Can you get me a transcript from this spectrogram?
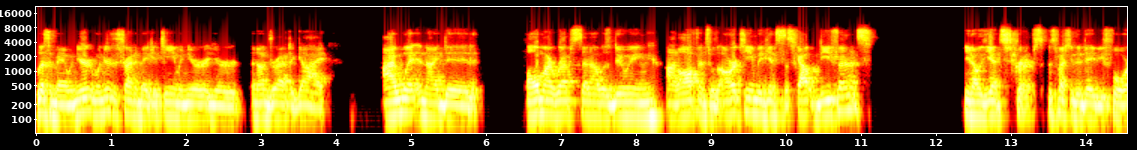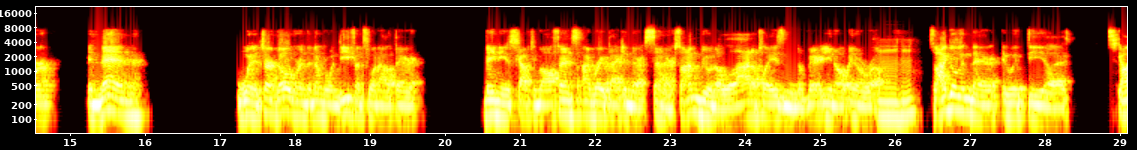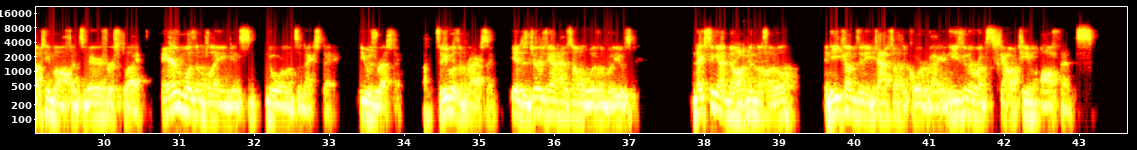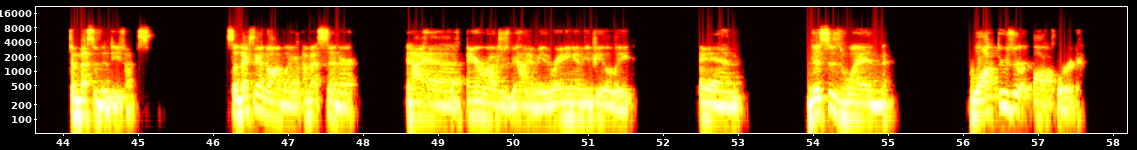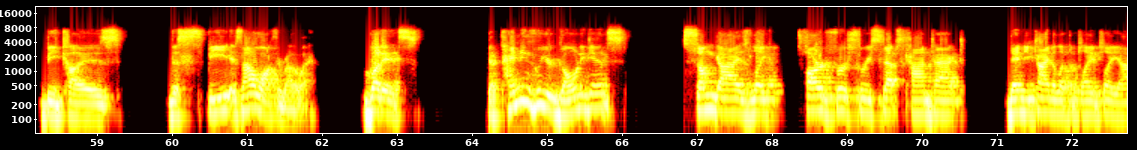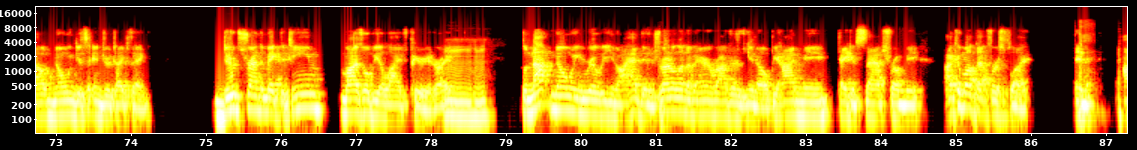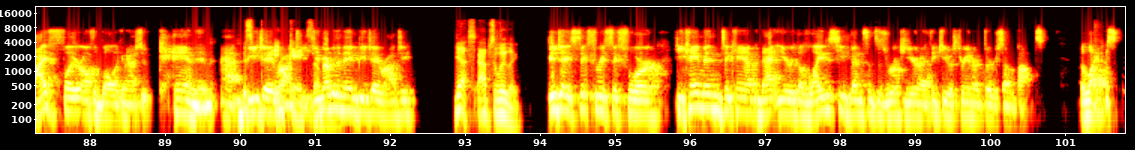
listen, man, when you're when you're just trying to make a team and you're you're an undrafted guy, I went and I did all my reps that I was doing on offense with our team against the scout defense. You know, you had scripts, especially the day before. And then when it turned over and the number one defense went out there, they need a scout team offense. I'm right back in there at center. So I'm doing a lot of plays in the very, you know, in a row. hmm So I go in there with the uh, scout team offense, very first play. Aaron wasn't playing against New Orleans the next day. He was resting. So he wasn't practicing. He had his jersey on, had his helmet with him, but he was. Next thing I know, I'm in the huddle and he comes in, he taps out the quarterback and he's going to run scout team offense to mess with the defense. So next thing I know, I'm like, I'm at center and I have Aaron Rodgers behind me, reigning MVP of the league. And this is when walkthroughs are awkward because the speed, it's not a walkthrough, by the way, but it's depending who you're going against. Some guys like hard first three steps contact, then you kind of let the play play out. No one gets injured type thing. Dude's trying to make the team, might as well be a live period, right? hmm So not knowing really, you know, I had the adrenaline of Aaron Rodgers, you know, behind me, taking snaps from me. I come out that first play and I fire off the ball like an absolute cannon at Just BJ Raji. Do you remember the name BJ Raji? Yes, absolutely. BJ six three six four. He came into camp that year, the lightest he'd been since his rookie year, and I think he was 337 pounds. The lightest.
